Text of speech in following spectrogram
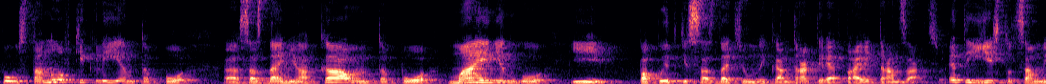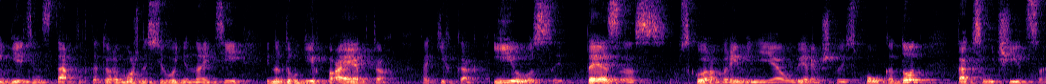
по установке клиента, по э, созданию аккаунта, по майнингу и попытки создать умный контракт или отправить транзакцию. Это и есть тот самый Getting Started, который можно сегодня найти и на других проектах, таких как EOS и Tezos, в скором времени я уверен, что и с Polkadot так случится.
